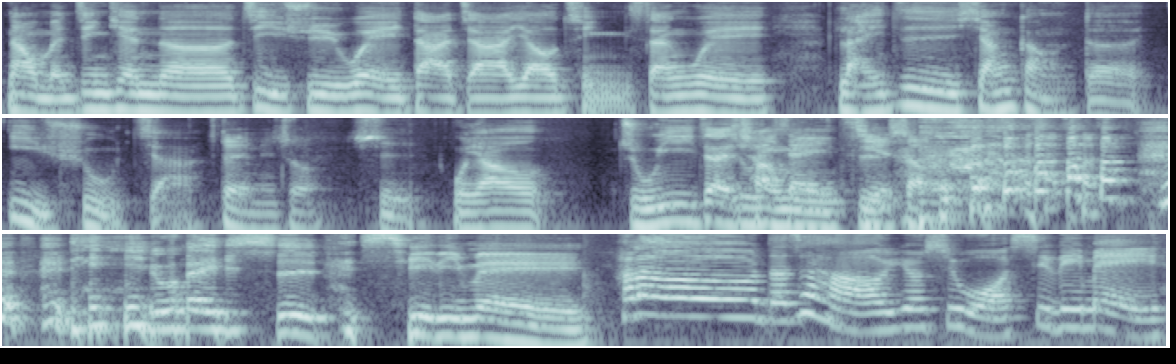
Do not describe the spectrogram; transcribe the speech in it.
那我们今天呢，继续为大家邀请三位来自香港的艺术家。对，没错，是我要逐一再唱名字介绍。第一位是犀利妹，Hello，大家好，又是我犀利妹。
